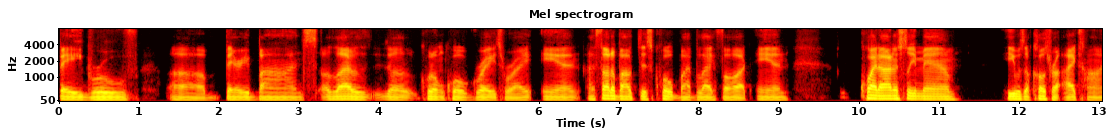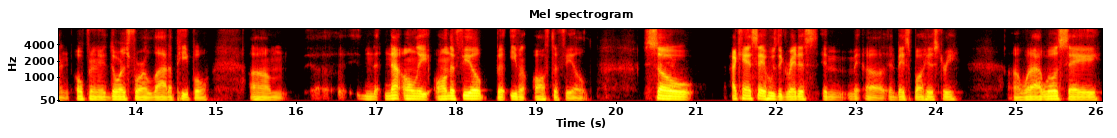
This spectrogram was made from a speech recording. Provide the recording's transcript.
Babe Ruth, uh, Barry Bonds, a lot of the quote unquote greats, right? And I thought about this quote by Black Thought, and quite honestly, man, he was a cultural icon, opening the doors for a lot of people, um, not only on the field but even off the field. So I can't say who's the greatest in uh, in baseball history. Uh, what I will say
